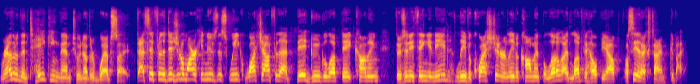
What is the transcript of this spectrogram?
rather than taking them to another website. That's it for the digital marketing news this week week. Watch out for that big Google update coming. If there's anything you need, leave a question or leave a comment below. I'd love to help you out. I'll see you next time. Goodbye.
